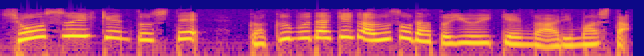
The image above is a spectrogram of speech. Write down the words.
少数意見として、学部だけが嘘だという意見がありました。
